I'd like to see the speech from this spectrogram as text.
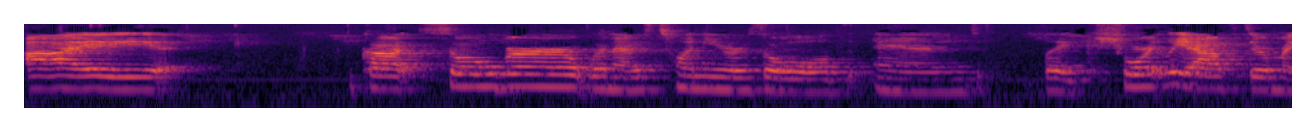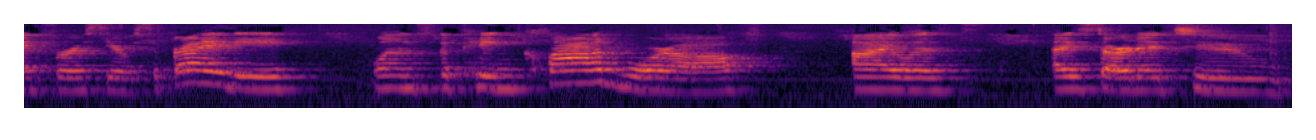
I got sober when I was 20 years old, and like shortly after my first year of sobriety, once the pink cloud wore off, I was I started to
